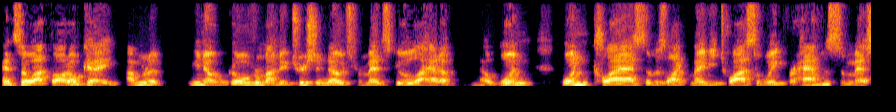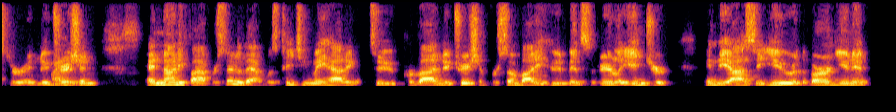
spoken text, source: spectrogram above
And so I thought, okay, I'm to you know go over my nutrition notes for med school i had a, a, one one class that was like maybe twice a week for half mm-hmm. a semester in nutrition right. and 95% of that was teaching me how to, to provide nutrition for somebody who'd been severely injured in the icu or the burn unit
